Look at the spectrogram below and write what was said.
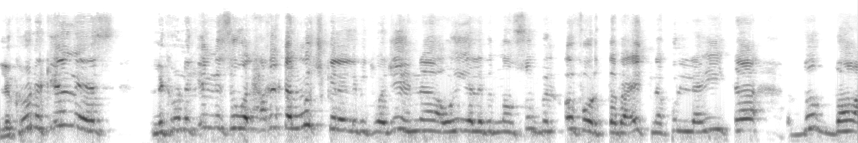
ال chronic illness. ال chronic illness هو الحقيقة المشكلة اللي بتواجهنا وهي اللي بدنا نصب ال effort تبعتنا كلها ضدها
